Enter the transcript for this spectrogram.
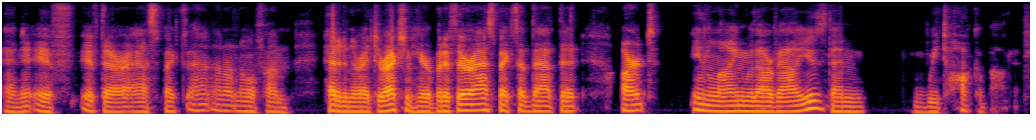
And if if there are aspects, I don't know if I'm headed in the right direction here, but if there are aspects of that that aren't in line with our values, then we talk about it.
